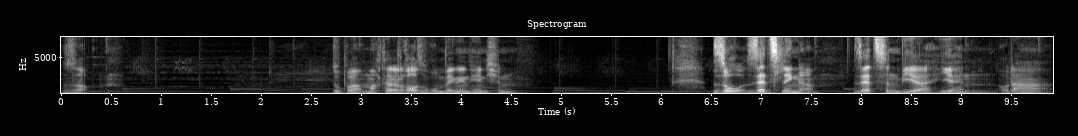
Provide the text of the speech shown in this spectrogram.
So. Super, macht er da draußen rum wegen den Hähnchen. So, Setzlinge setzen wir hier hin, oder?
